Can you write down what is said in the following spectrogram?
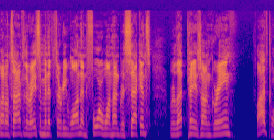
Final time for the race, a minute 31 and 4 100 seconds. Roulette pays on green, 520.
